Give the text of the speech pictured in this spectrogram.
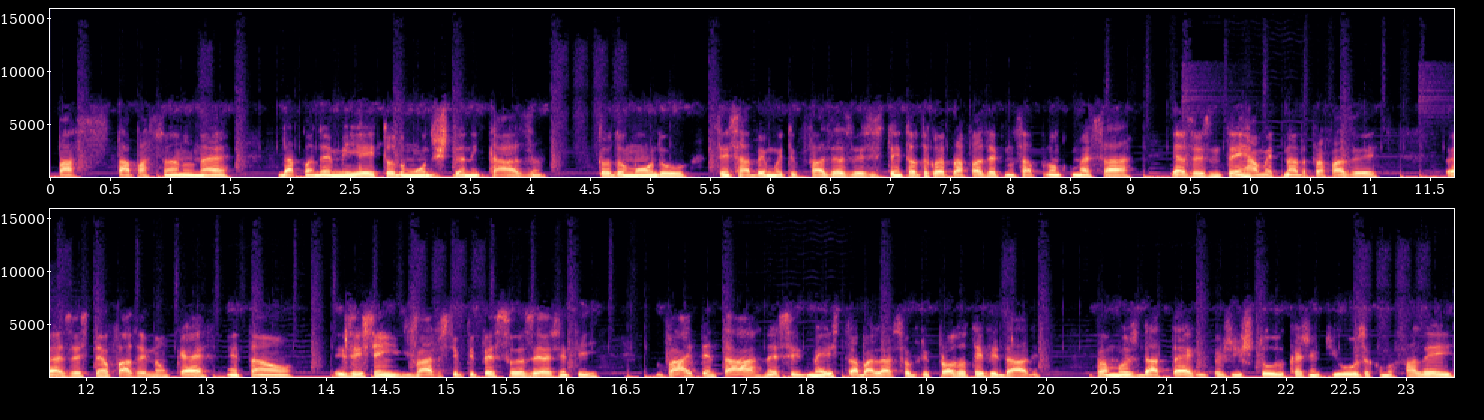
está passando, né? Da pandemia e todo mundo estudando em casa, todo mundo sem saber muito o que fazer, às vezes tem tanta coisa para fazer que não sabe por onde começar, e às vezes não tem realmente nada para fazer, e às vezes tem o fazer e não quer, então existem vários tipos de pessoas e a gente vai tentar nesse mês trabalhar sobre produtividade, vamos dar técnicas de estudo que a gente usa, como eu falei,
